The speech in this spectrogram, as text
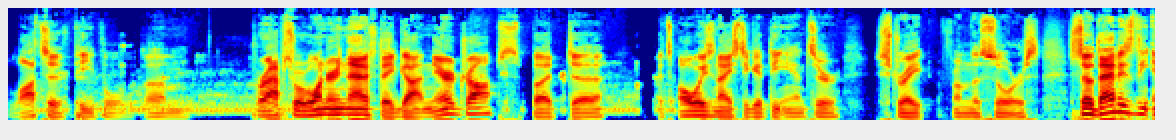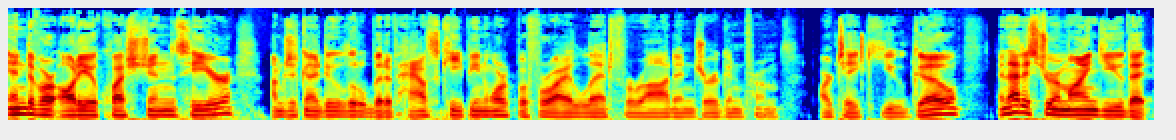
lots of people um, perhaps were wondering that if they'd gotten airdrops, but uh, it's always nice to get the answer straight from the source. So that is the end of our audio questions here. I'm just going to do a little bit of housekeeping work before I let Farad and Jurgen from ArteQ go. And that is to remind you that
